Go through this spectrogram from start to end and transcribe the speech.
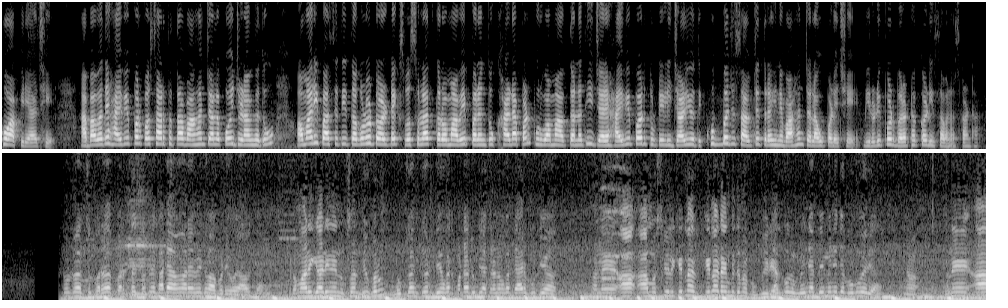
ખો આપી રહ્યા છે. આ બાબતે હાઈવે પર પસાર થતા વાહન ચાલકોએ જણાવ્યું હતું અમારી પાસેથી તગડો ટોલટેક્સ વસૂલાત કરવામાં આવે પરંતુ ખાડા પણ પૂરવામાં આવતા નથી. જ્યારે હાઈવે પર તૂટેલી જાળીઓથી ખૂબ જ સાવચેત રહીને વાહન ચલાવવું પડે છે. બ્યુરો રિપોર્ટ ભરત ઠક્કર ડીસા બનાસકાંઠા તમારી ગાડીને નુકસાન થયું ખરું? નુકસાન થયું બે વખત પટા તૂટ્યા ત્રણ વખત ટાયર ફૂટ્યા. અને આ આ મુશ્કેલી કેટલા કેટલા ટાઈમથી તમે ભોગવી રહ્યા લગભગ મહિના બે મહિને ભોગવી રહ્યા હા અને આ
